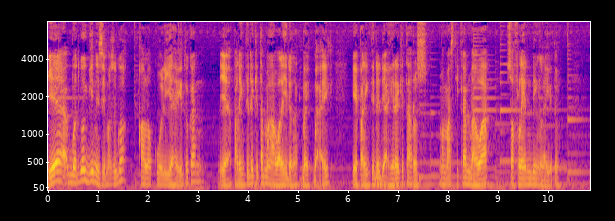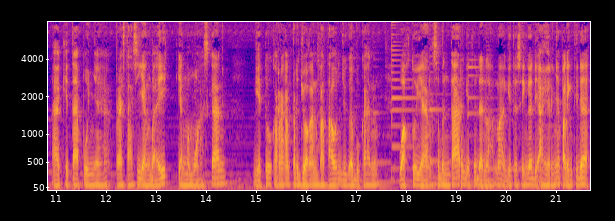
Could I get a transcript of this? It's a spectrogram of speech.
Ya buat gue gini sih. Maksud gue kalau kuliah itu kan ya paling tidak kita mengawali dengan baik-baik. Ya paling tidak di akhirnya kita harus memastikan bahwa soft landing lah gitu. Uh, kita punya prestasi yang baik yang memuaskan gitu. Karena kan perjuangan 4 tahun juga bukan waktu yang sebentar gitu dan lama gitu. Sehingga di akhirnya paling tidak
